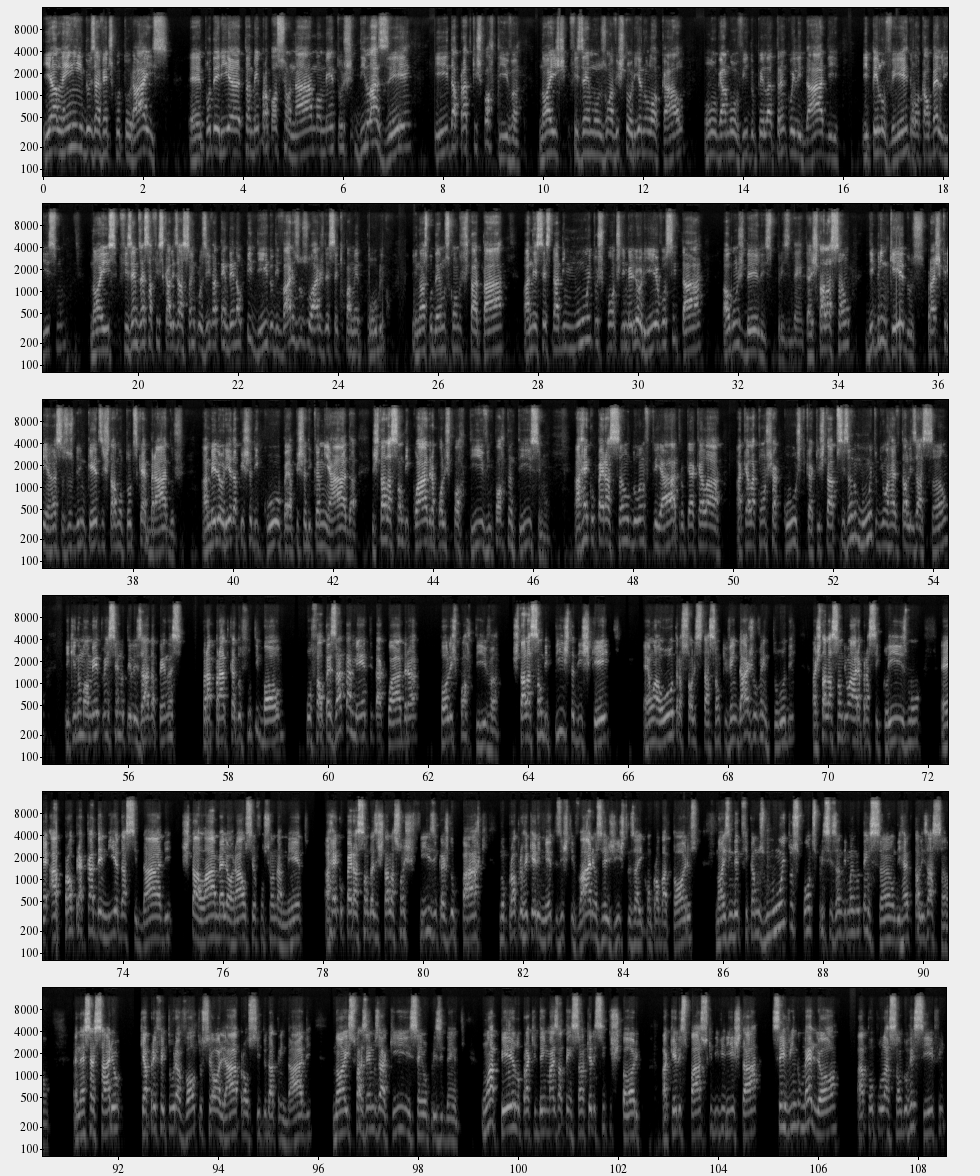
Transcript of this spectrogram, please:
E além dos eventos culturais, é, poderia também proporcionar momentos de lazer e da prática esportiva. Nós fizemos uma vistoria no local, um lugar movido pela tranquilidade e pelo verde, um local belíssimo. Nós fizemos essa fiscalização, inclusive atendendo ao pedido de vários usuários desse equipamento público, e nós pudemos constatar a necessidade de muitos pontos de melhoria. Eu vou citar alguns deles, presidente. A instalação de brinquedos para as crianças, os brinquedos estavam todos quebrados. A melhoria da pista de culpa, a pista de caminhada, instalação de quadra poliesportiva, importantíssimo a recuperação do anfiteatro, que é aquela, aquela concha acústica que está precisando muito de uma revitalização e que, no momento, vem sendo utilizada apenas para a prática do futebol, por falta exatamente da quadra poliesportiva. Instalação de pista de skate é uma outra solicitação que vem da juventude, a instalação de uma área para ciclismo, é, a própria academia da cidade, instalar, melhorar o seu funcionamento, a recuperação das instalações físicas do parque. No próprio requerimento existem vários registros aí comprobatórios. Nós identificamos muitos pontos precisando de manutenção, de revitalização. É necessário que a prefeitura volte o seu olhar para o sítio da Trindade. Nós fazemos aqui, senhor presidente, um apelo para que deem mais atenção àquele sítio histórico, aquele espaço que deveria estar servindo melhor a população do Recife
